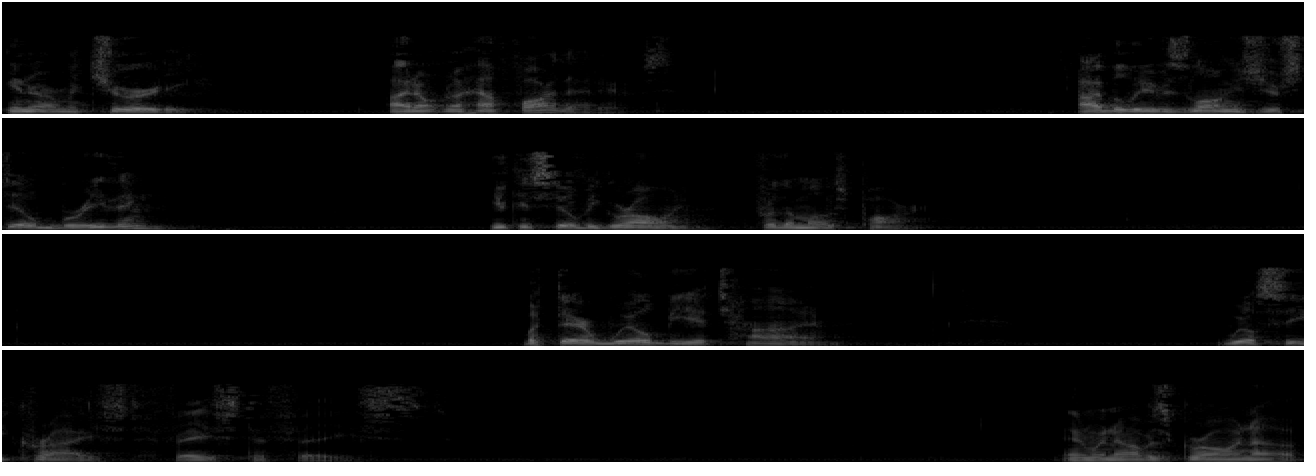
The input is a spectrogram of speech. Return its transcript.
in our maturity. I don't know how far that is. I believe as long as you're still breathing, you can still be growing for the most part. But there will be a time we'll see Christ face to face. And when I was growing up,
